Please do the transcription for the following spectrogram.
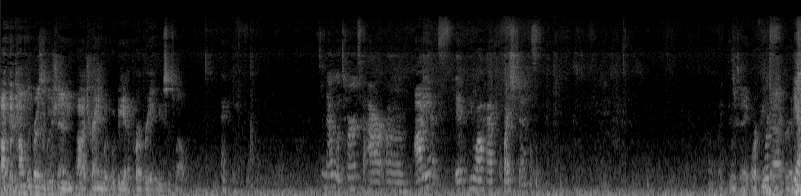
uh, for conflict resolution uh, training would, would be an appropriate use as well. Thank you. So now we'll turn to our, um, audience, if you all have questions. Say or feedback or Yeah,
